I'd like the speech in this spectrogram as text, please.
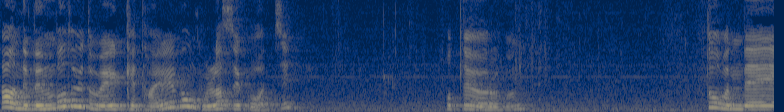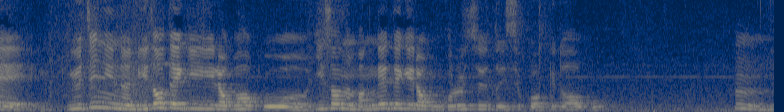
아 근데 멤버들도 왜 이렇게 다 1번 골랐을 것 같지? 어때요 여러분? 또 근데 유진이는 리더 되기라고 하고 이선은 막내 되기라고 고를 수도 있을 것 같기도 하고 음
